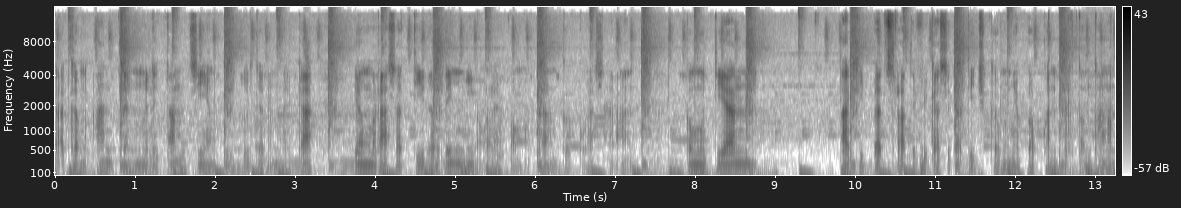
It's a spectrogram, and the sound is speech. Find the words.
keagamaan dan militansi yang timbul dari mereka yang merasa didolimi oleh pemegang kekuasaan. Kemudian akibat stratifikasi tadi juga menyebabkan pertentangan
